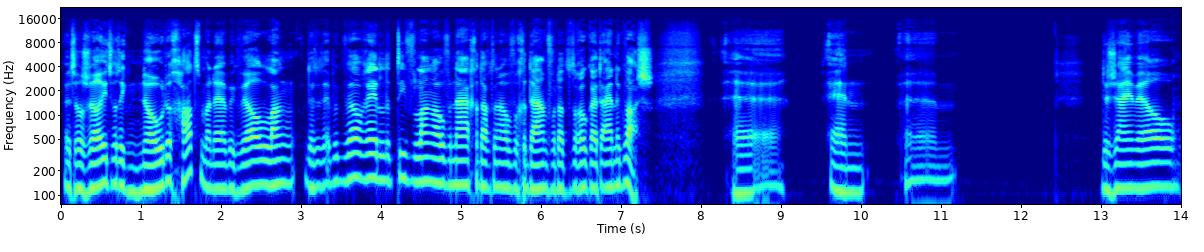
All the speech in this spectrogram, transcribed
Het was wel iets wat ik nodig had, maar daar heb ik wel lang, daar heb ik wel relatief lang over nagedacht en over gedaan voordat het er ook uiteindelijk was. Eh, en ehm, er zijn wel,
